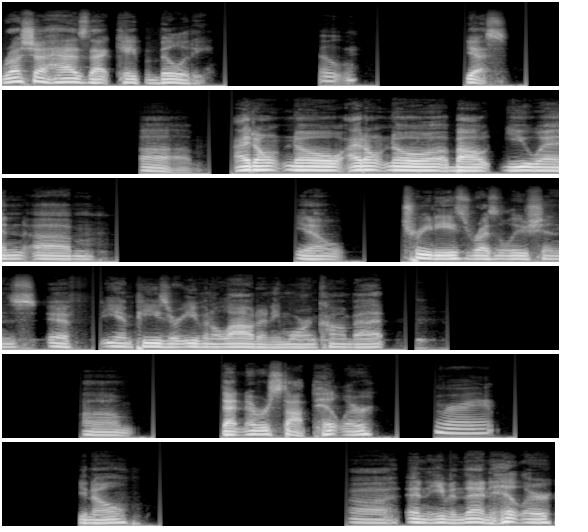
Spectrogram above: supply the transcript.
Russia has that capability. Oh. Yes. Um, I don't know. I don't know about UN. Um, you know, treaties, resolutions, if EMPs are even allowed anymore in combat. Um, that never stopped Hitler. Right. you know uh and even then hitler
